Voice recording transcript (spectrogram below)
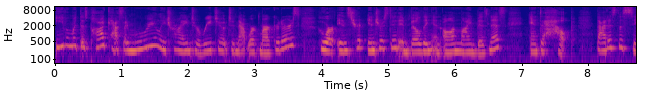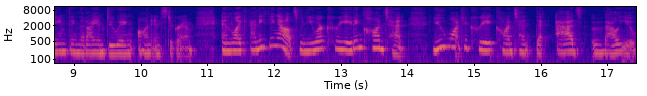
even with this podcast, I'm really trying to reach out to network marketers who are inter- interested in building an online business and to help. That is the same thing that I am doing on Instagram. And like anything else, when you are creating content, you want to create content that adds value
